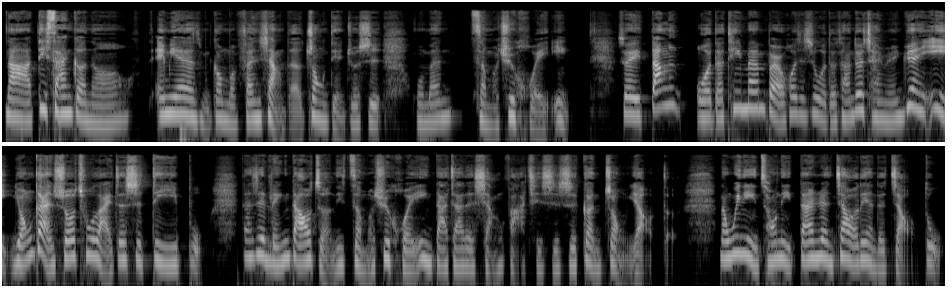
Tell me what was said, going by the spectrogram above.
那第三个呢，Amy Adams 跟我们分享的重点就是我们怎么去回应。所以，当我的 team member 或者是我的团队成员愿意勇敢说出来，这是第一步。但是，领导者你怎么去回应大家的想法，其实是更重要的。那 Winnie 从你担任教练的角度，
